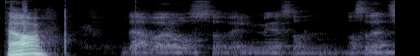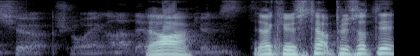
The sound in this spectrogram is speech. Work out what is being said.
Ja, Ja. kunst. Det er kunst, ja. Pluss at de,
